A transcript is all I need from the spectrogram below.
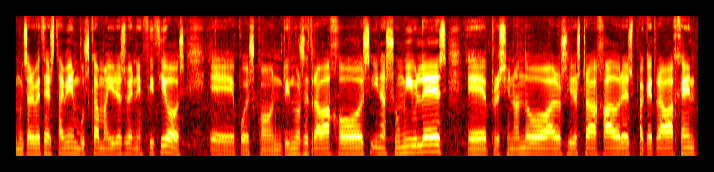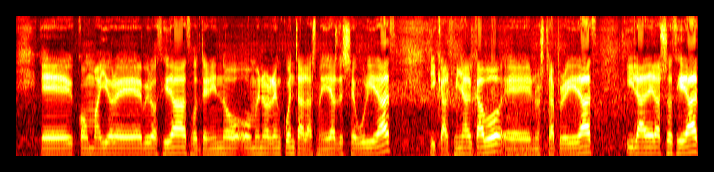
muchas veces también buscan mayores beneficios pues con ritmos de trabajos inasumibles, presionando a los y los trabajadores para que trabajen eh, con mayor eh, velocidad o teniendo o menor en cuenta las medidas de seguridad y que al fin y al cabo eh, nuestra prioridad y la de la sociedad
